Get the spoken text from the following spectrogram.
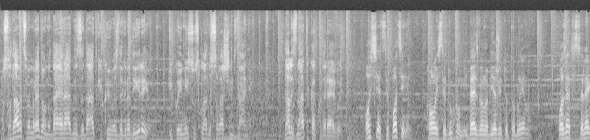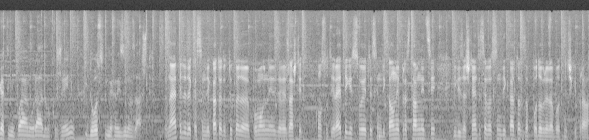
Послодавац вам редовно даје радни задатки кои вас деградирају и кои нису у складу со вашим знањем. Da li znate kako da reagujete? Osjećate se pocijenjeno, klonili ste duhom i bezbelno bježite od problema. Poznajte se negativnim pojavama u radnom okruženju i dostupnim mehanizmima zaštite. Знаете ли дека синдикатот е тука да ве помогне да ве заштити? Консултирајте ги своите синдикални представници или зачнете се во синдикатот за подобри работнички права.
